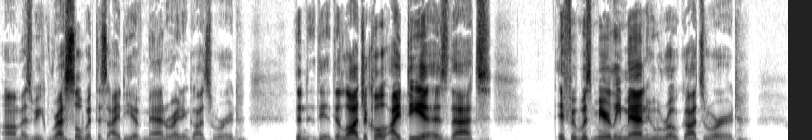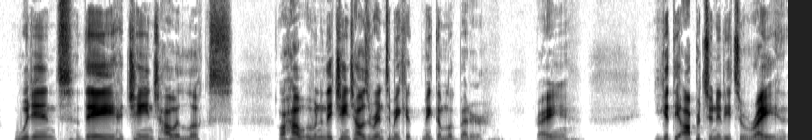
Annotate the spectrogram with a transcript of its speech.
um, as we wrestle with this idea of man writing God's word, the, the, the logical idea is that if it was merely man who wrote God's word, wouldn't they change how it looks? Or how wouldn't they change how it's written to make it make them look better right? You get the opportunity to write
